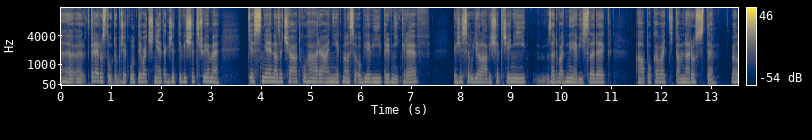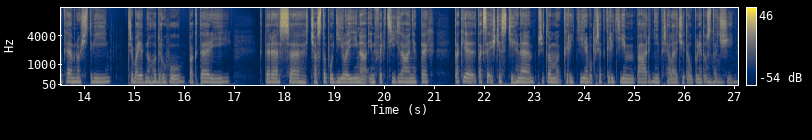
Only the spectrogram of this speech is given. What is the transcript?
eh, které rostou dobře kultivačně, takže ty vyšetřujeme těsně na začátku hárání, jakmile se objeví první krev, takže se udělá vyšetření, za dva dny je výsledek a pokud tam naroste velké množství třeba jednoho druhu bakterií, které se často podílejí na infekcích, zánětech, tak, je, tak se ještě stihne při tom krytí nebo před krytím pár dní přeléčit a úplně to mm. stačí.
